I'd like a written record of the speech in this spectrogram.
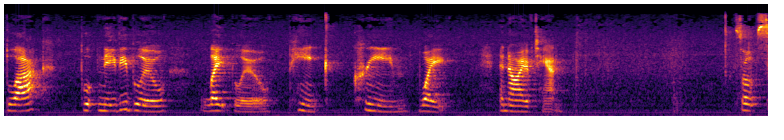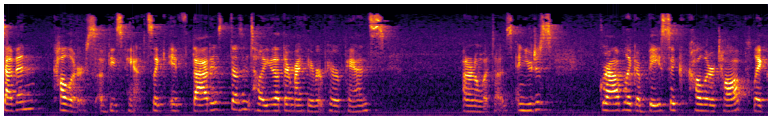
black, bl navy blue, light blue, pink, cream, white, and now I have tan. So seven colors of these pants. Like if that is doesn't tell you that they're my favorite pair of pants, I don't know what does. And you just grab like a basic color top, like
